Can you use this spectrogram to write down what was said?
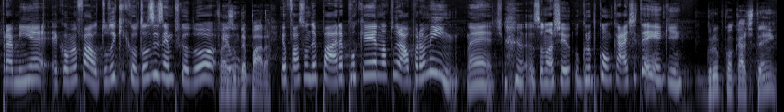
Para mim é, é como eu falo, tudo que todos os exemplos que eu dou, Faz eu, um depara. eu faço um depara porque é natural pra mim, né? Tipo, eu só não achei o grupo Concat tem aqui. Grupo Concat tem?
